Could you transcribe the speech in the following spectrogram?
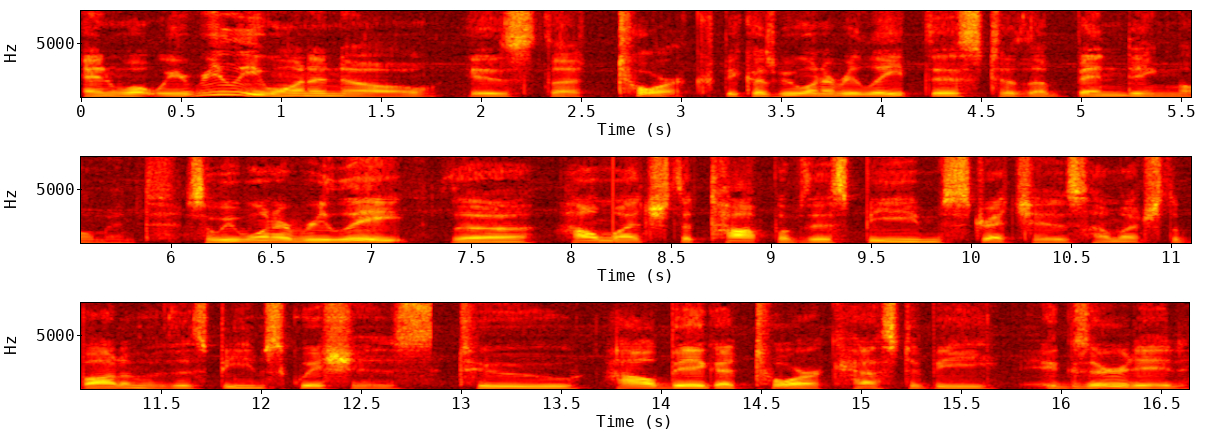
And what we really want to know is the torque, because we want to relate this to the bending moment. So we want to relate the how much the top of this beam stretches, how much the bottom of this beam squishes, to how big a torque has to be exerted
